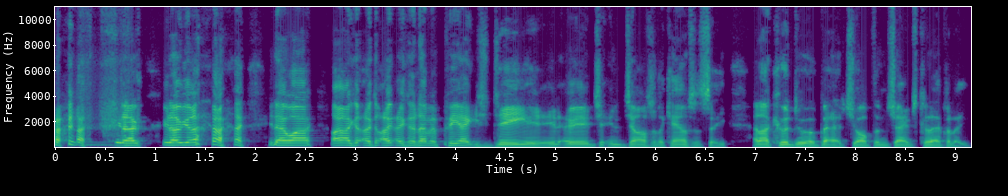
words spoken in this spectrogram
you know, you know, you know, I, I, I, I could have a PhD in, in, in chartered accountancy, and I could do a better job than James Cleverly.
